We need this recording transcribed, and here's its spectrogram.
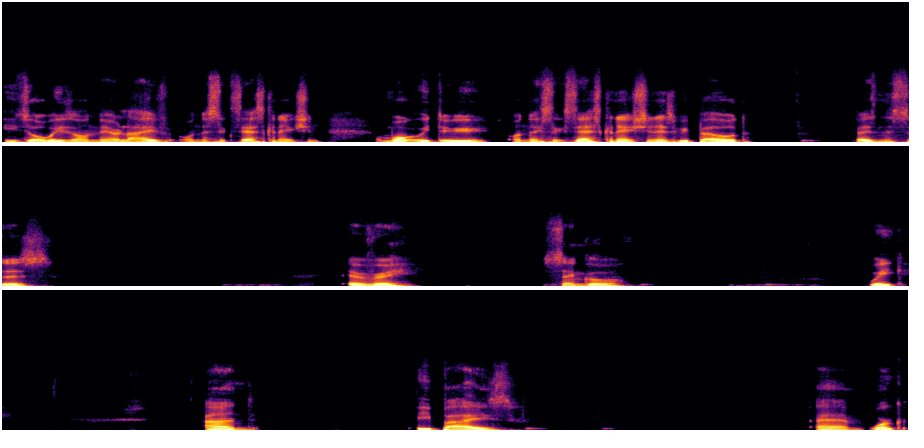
he's always on there live on the Success Connection. And what we do on the Success Connection is we build businesses every single week. And he buys um, work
